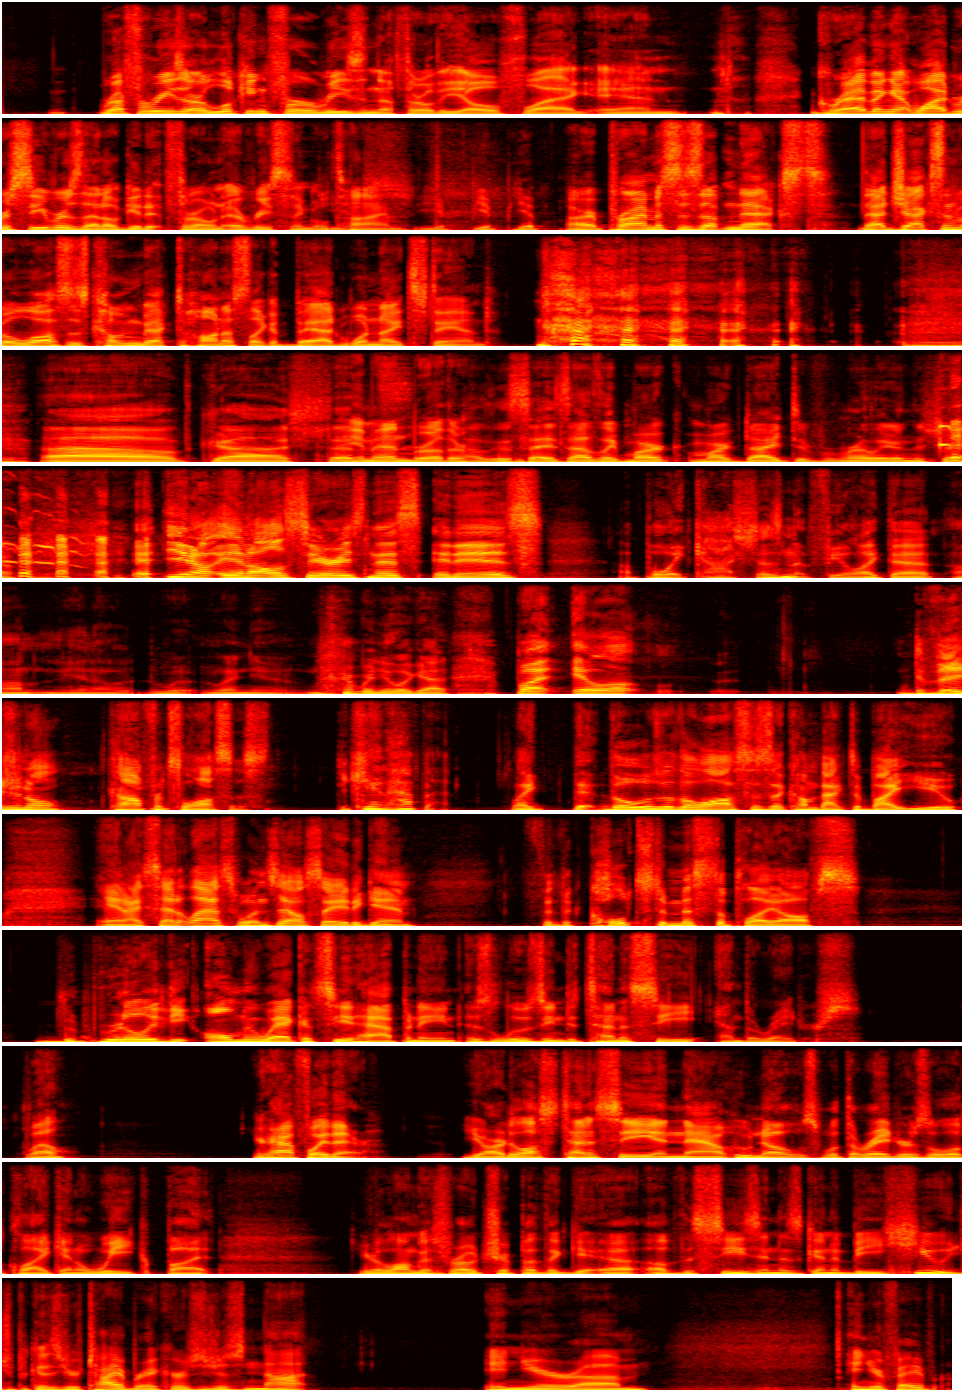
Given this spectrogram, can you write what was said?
Referees are looking for a reason to throw the yellow flag and grabbing at wide receivers, that'll get it thrown every single yes. time. Yep, yep, yep. All right, Primus is up next. That Jacksonville loss is coming back to haunt us like a bad one night stand. oh gosh! Amen, brother. I was gonna say it sounds like Mark Mark Dykton from earlier in the show. you know, in all seriousness, it is. Uh, boy, gosh, doesn't it feel like that? Um, you know, when you when you look at it, but it, divisional conference losses, you can't have that. Like th- those are the losses that come back to bite you. And I said it last Wednesday. I'll say it again. For the Colts to miss the playoffs, the, really the only way I could see it happening is losing to Tennessee and the Raiders. Well, you're halfway there. You already lost to Tennessee, and now who knows what the Raiders will look like in a week. But your longest road trip of the uh, of the season is going to be huge because your tiebreakers are just not in your um, in your favor.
